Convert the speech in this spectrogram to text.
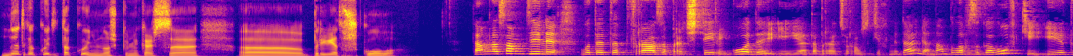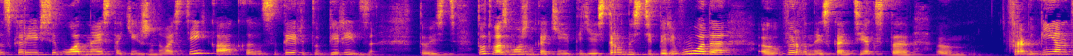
Но это какой-то такой немножко, мне кажется, э, привет в школу. Там на самом деле вот эта фраза про 4 года и отобрать у русских медаль, она была в заголовке, и это, скорее всего, одна из таких же новостей, как с Этери Тутберидзе. То есть тут, возможно, какие-то есть трудности перевода, э, вырванные из контекста эм, фрагмент.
